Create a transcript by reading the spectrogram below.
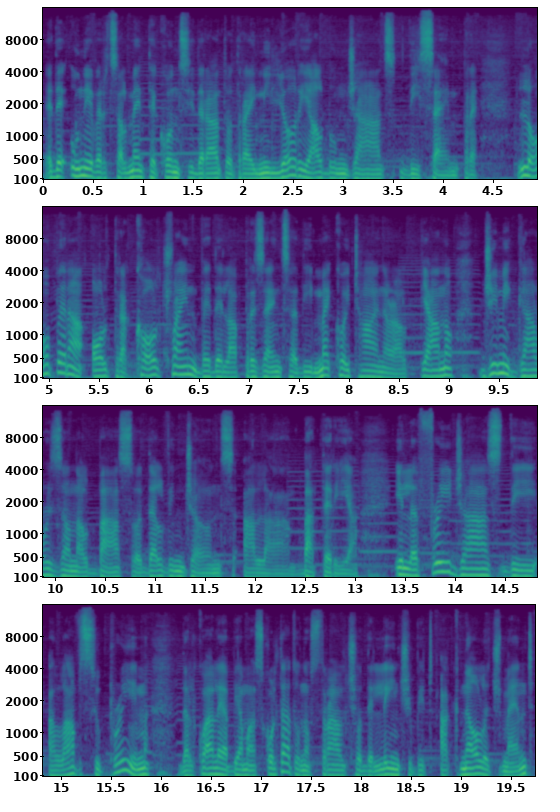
ed è universalmente considerato tra i migliori album jazz di sempre. L'opera, oltre a Coltrane, vede la presenza di McCoy Tyner al piano, Jimmy Garrison al basso e Delvin Jones alla batteria. Il free jazz di A Love Supreme, dal quale abbiamo ascoltato uno stralcio dell'incipit Acknowledgement,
